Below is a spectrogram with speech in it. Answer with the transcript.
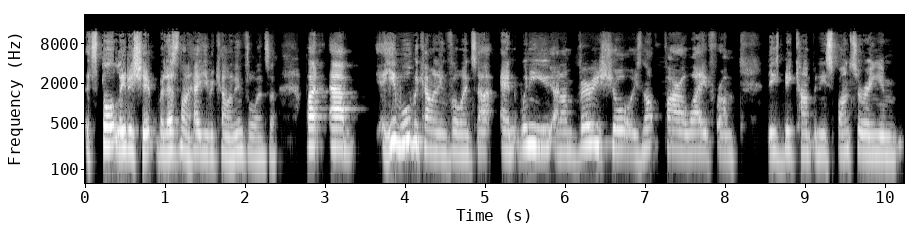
It's thought leadership, but that's not how you become an influencer. But um, he will become an influencer, and when he and I'm very sure he's not far away from these big companies sponsoring him,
